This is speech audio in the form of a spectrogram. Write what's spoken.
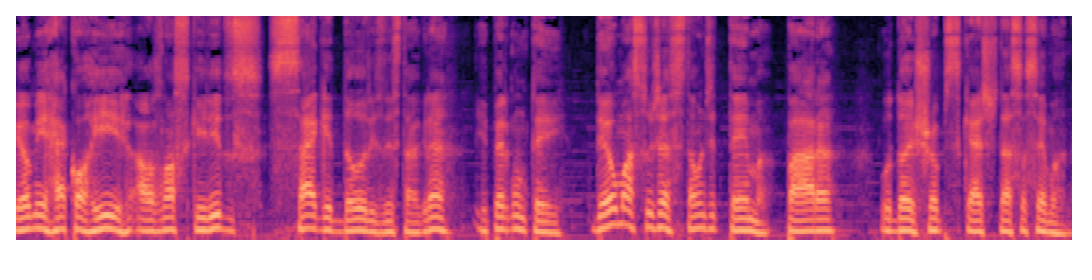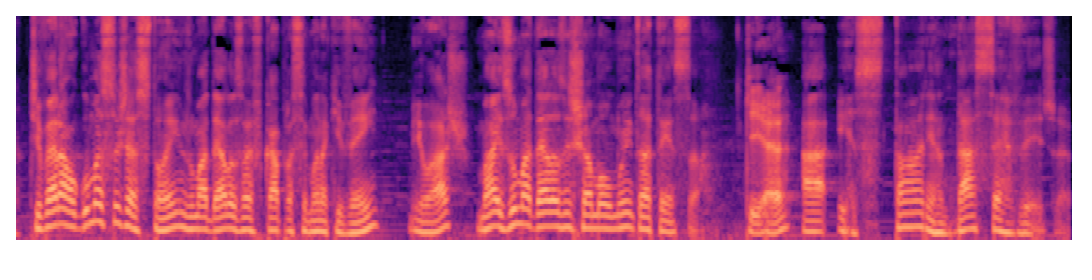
eu me recorri aos nossos queridos seguidores do Instagram e perguntei: dê uma sugestão de tema para o Dois Shops Cast dessa semana. Tiveram algumas sugestões, uma delas vai ficar para a semana que vem, eu acho, mas uma delas me chamou muito a atenção. Que é? A história da cerveja.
